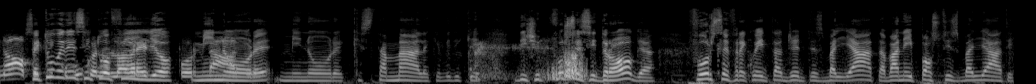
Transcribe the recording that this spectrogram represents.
No, Se tu vedessi tuo figlio minore, minore, che sta male, che vedi che dici forse si droga, forse frequenta gente sbagliata, va nei posti sbagliati,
